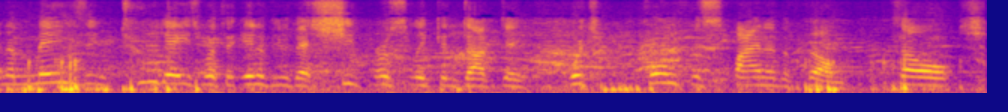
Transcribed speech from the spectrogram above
an amazing two days worth of interview that she personally conducted, which forms the spine of the film. So she,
